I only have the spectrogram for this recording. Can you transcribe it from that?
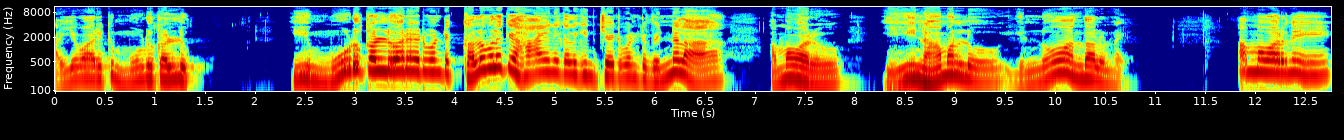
అయ్యవారికి మూడు కళ్ళు. ఈ మూడు కళ్ళు అనేటువంటి కలువలకి హాయిని కలిగించేటువంటి వెన్నెల అమ్మవారు ఈ నామంలో ఎన్నో అందాలు ఉన్నాయి అమ్మవారిని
